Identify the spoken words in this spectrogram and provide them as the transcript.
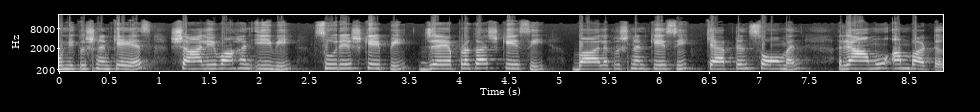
Unnikrishnan K S Shalivahan E V Suresh K P Jayaprakash K C Balakrishnan K C captain Soman Ramu Ambatt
